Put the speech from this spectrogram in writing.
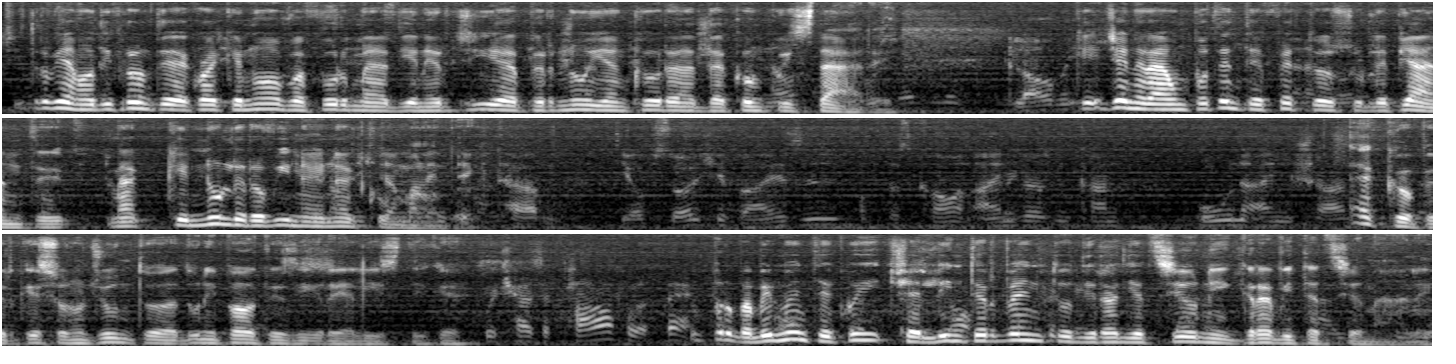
ci troviamo di fronte a qualche nuova forma di energia per noi ancora da conquistare, che genera un potente effetto sulle piante, ma che non le rovina in alcun modo. Ecco perché sono giunto ad un'ipotesi realistica. Probabilmente qui c'è l'intervento di radiazioni gravitazionali.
